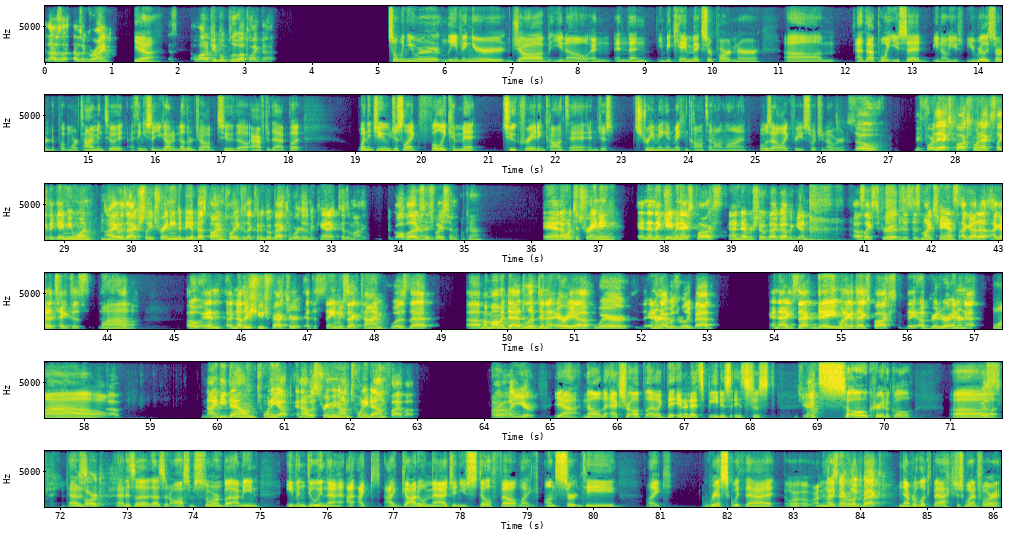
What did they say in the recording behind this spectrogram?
That was a, that was a grind. Yeah, a lot of people blew up like that. So when you were leaving your job, you know, and and then you became mixer partner, um, at that point you said you know you you really started to put more time into it. I think you said you got another job too though after that but when did you just like fully commit to creating content and just streaming and making content online? What was that like for you switching over? So before the xbox one x like they gave me one mm-hmm. i was actually training to be a best buy employee because i couldn't go back to work as a mechanic because of my the gallbladder right. situation. Okay. And i went to training and then they gave me an xbox and i never showed back up again I was like, screw it. This is my chance. I gotta, I gotta take this. this wow. Oh, and another huge factor at the same exact time was that uh, my mom and dad lived in an area where the internet was really bad. And that exact day when I got the Xbox, they upgraded our internet. Wow. To, uh, 90 down, 20 up. And I was streaming on 20 down, 5 up. for a year. Yeah, no, the extra up like the internet speed is it's just yeah. it's so critical. Uh, it was, that is hard. That is a that's an awesome storm, but I mean, even doing that, I I, I got to imagine you still felt like uncertainty, like risk with that, or, or I mean, I like just never looked back. Never looked back. Just went for it.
